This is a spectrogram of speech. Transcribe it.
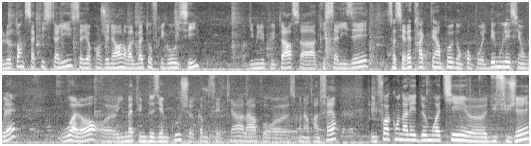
le temps que ça cristallise, c'est-à-dire qu'en général, on va le mettre au frigo ici. 10 minutes plus tard, ça a cristallisé. Ça s'est rétracté un peu, donc on pourrait le démouler si on voulait. Ou alors, y mettre une deuxième couche, comme c'est le cas là pour ce qu'on est en train de faire. Une fois qu'on a les deux moitiés euh, du sujet,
